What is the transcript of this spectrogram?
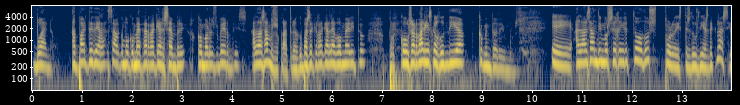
Bueno, aparte de alasar como comeza Raquel sempre como os verdes, alasamos os catro. O que pasa que Raquel leva o mérito por cousas varias que algún día comentaremos. Eh, alasando imos seguir todos por estes dous días de clase,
